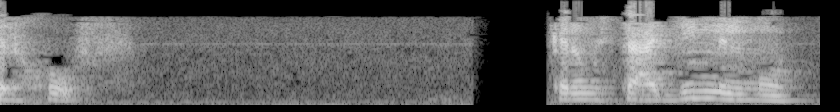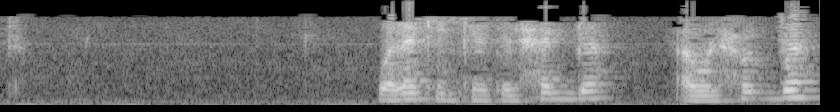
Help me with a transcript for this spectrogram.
الخوف. كانوا مستعدين للموت. ولكن كانت الحجة أو الحجة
